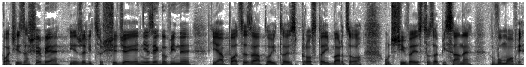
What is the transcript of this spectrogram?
płaci za siebie, jeżeli coś się dzieje nie z jego winy, ja płacę za to i to jest proste i bardzo uczciwe, jest to zapisane w umowie.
